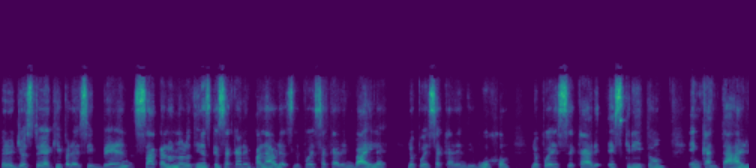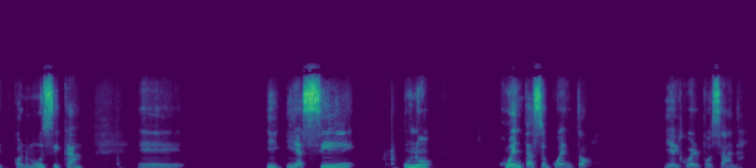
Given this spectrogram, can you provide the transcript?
pero yo estoy aquí para decir, ven, sácalo, no lo tienes que sacar en palabras, lo puedes sacar en baile, lo puedes sacar en dibujo, lo puedes sacar escrito, en cantar, con música. Eh, y, y así uno cuenta su cuento y el cuerpo sana.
